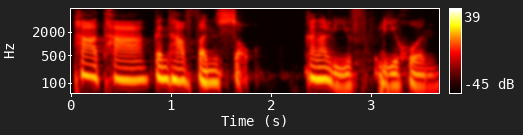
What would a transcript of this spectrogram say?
怕他跟他分手，看他离离婚。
